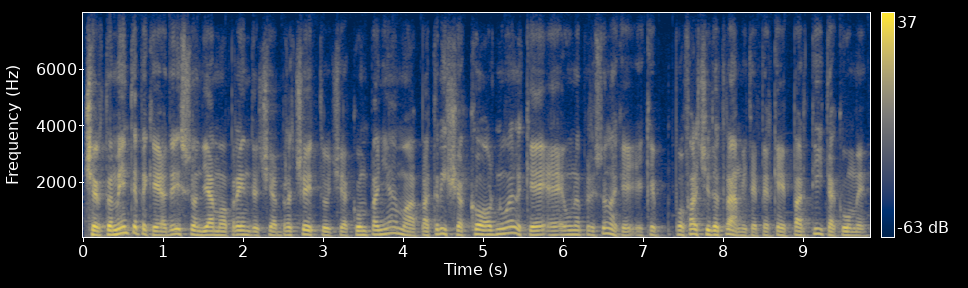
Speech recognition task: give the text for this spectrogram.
Certamente perché adesso andiamo a prenderci a braccetto e ci accompagniamo a Patricia Cornwell che è una persona che, che può farci da tramite perché è partita come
